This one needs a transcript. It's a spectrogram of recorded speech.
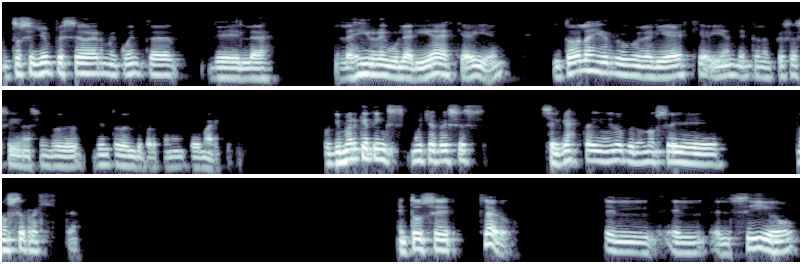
Entonces yo empecé a darme cuenta de la, las irregularidades que había, y todas las irregularidades que habían dentro de la empresa siguen haciendo de, dentro del departamento de marketing. Porque marketing muchas veces se gasta dinero, pero no se, no se registra. Entonces, claro, el, el, el CEO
